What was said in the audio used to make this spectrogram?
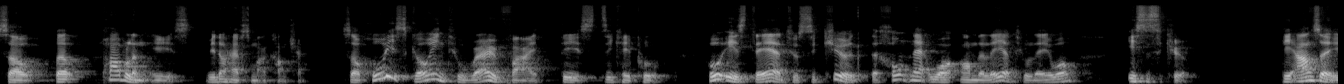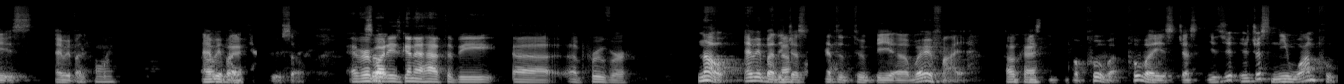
So, but problem is we don't have smart contract. So who is going to verify this ZK proof? who is there to secure the whole network on the layer two level is secure? The answer is everybody. Everybody okay. can do so. Everybody's so, gonna have to be uh, a prover. No, everybody no? just had to, to be a verifier. Okay. A prover. Prover is just you, just you just need one proof,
